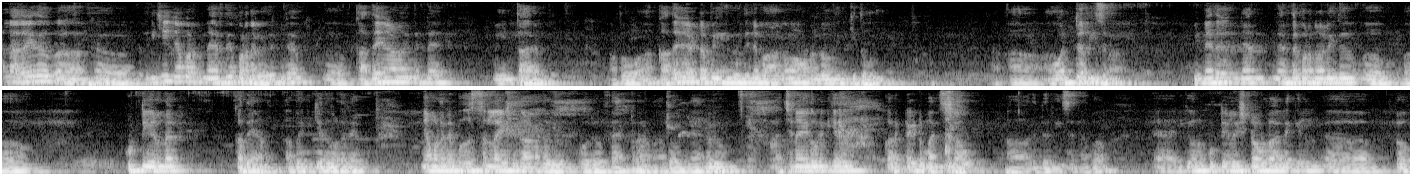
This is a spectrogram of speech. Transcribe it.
അല്ല അതായത് എനിക്ക് ഞാൻ പറഞ്ഞ നേരത്തെ പറഞ്ഞല്ലോ ഇതിന്റെ കഥയാണ് ഇതിന്റെ മെയിൻ താരം. അപ്പോൾ ആ കഥ കേട്ടപ്പോൾ ഇതിന്റെ ഇതിന്റെ ഭാഗമാവണല്ലോ എന്ന് എനിക്ക് തോന്നി. ഒറ്റ റീസണാണ് പിന്നെ ഇത് ഞാൻ നേരത്തെ പറഞ്ഞ പോലെ ഇത് കുട്ടികളുടെ കഥയാണ്. അപ്പോൾ എനിക്കത് വളരെ ഞാൻ വളരെ പേഴ്സണലായിട്ട് കാണുന്ന ഒരു ഒരു ഫാക്ടറാണ് അപ്പോൾ ഞാനൊരു അച്ഛനായതുകൊണ്ട് എനിക്കത് കറക്റ്റായിട്ട് മനസ്സിലാവും അതിന്റെ റീസൺ അപ്പോൾ എനിക്ക് തോന്നുന്നു കുട്ടികൾ ഇഷ്ടമുള്ള അല്ലെങ്കിൽ ഇപ്പം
